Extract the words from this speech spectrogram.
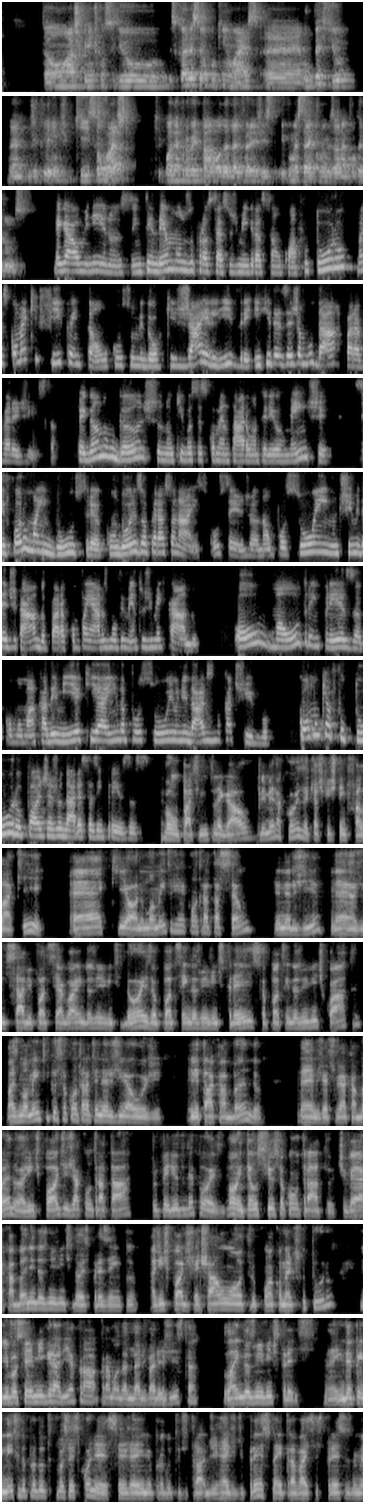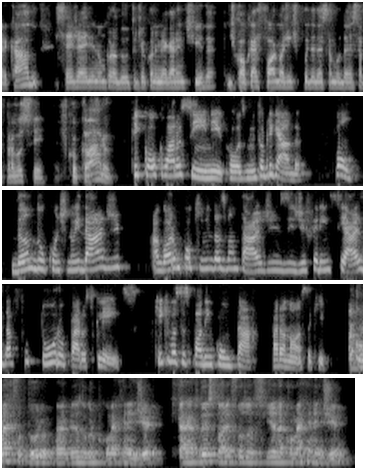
Então, acho que a gente conseguiu esclarecer um pouquinho mais é, o perfil né, de cliente, que são vários que podem aproveitar a modalidade varejista e começar a economizar na conta de luz. Legal, meninos. Entendemos o processo de migração com a Futuro, mas como é que fica, então, o consumidor que já é livre e que deseja mudar para a varejista? Pegando um gancho no que vocês comentaram anteriormente, se for uma indústria com dores operacionais, ou seja, não possuem um time dedicado para acompanhar os movimentos de mercado, ou uma outra empresa, como uma academia que ainda possui unidades no cativo, como que a Futuro pode ajudar essas empresas? Bom, Paty, muito legal. Primeira coisa que acho que a gente tem que falar aqui é que, ó, no momento de recontratação, energia, né? A gente sabe, pode ser agora em 2022, ou pode ser em 2023, ou pode ser em 2024, mas no momento em que o seu contrato de energia hoje ele está acabando, né? Ele já estiver acabando, a gente pode já contratar para o período depois. Bom, então se o seu contrato estiver acabando em 2022, por exemplo, a gente pode fechar um outro com a Comércio Futuro e você migraria para a modalidade varejista lá em 2023, né? independente do produto que você escolher, seja ele um produto de, de rede de preço né, e travar esses preços no mercado, seja ele num produto de economia garantida, de qualquer forma a gente cuida dessa mudança para você. Ficou claro? Ficou claro sim, Nicolas, muito obrigada. Bom, dando continuidade, agora um pouquinho das vantagens e diferenciais da Futuro para os clientes. O que, que vocês podem contar para nós aqui? A Comerc Futuro é uma empresa do grupo Comerc Energia, que carrega toda a história e filosofia da Comerc Energia,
